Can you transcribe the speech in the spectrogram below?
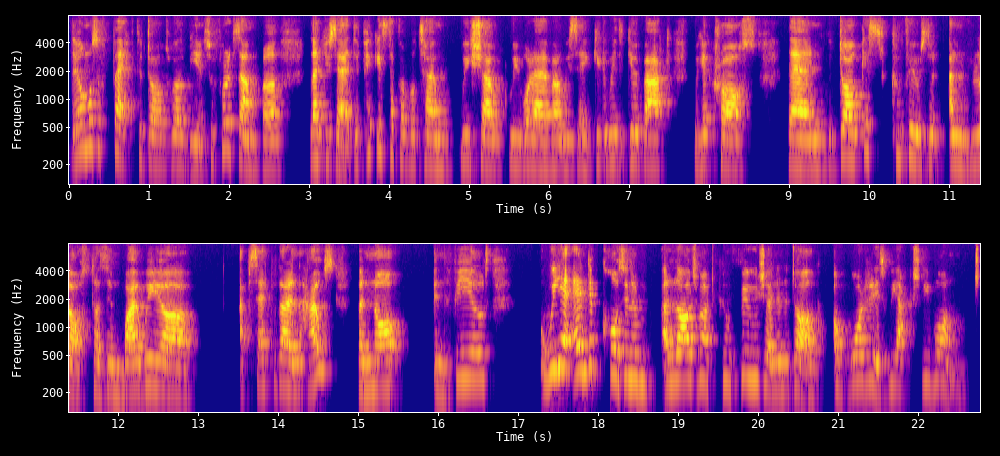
they almost affect the dog's well-being. So for example like you said they're picking stuff up all the time. We shout we whatever we say give me give it back. We get cross. Then the dog gets confused and lost as in why we are upset with that in the house but not in the field. We end up causing a, a large amount of confusion in the dog of what it is we actually want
